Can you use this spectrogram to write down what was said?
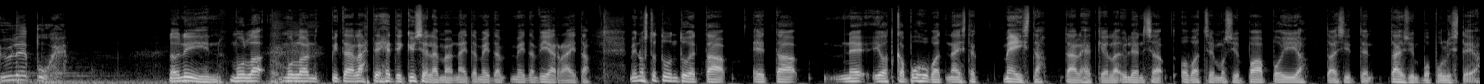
Yle Puhe. No niin, mulla, mulla nyt pitää lähteä heti kyselemään näitä meitä, meidän vieraita. Minusta tuntuu, että, että ne, jotka puhuvat näistä meistä tällä hetkellä yleensä ovat semmoisia paapojia tai sitten täysin populisteja.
